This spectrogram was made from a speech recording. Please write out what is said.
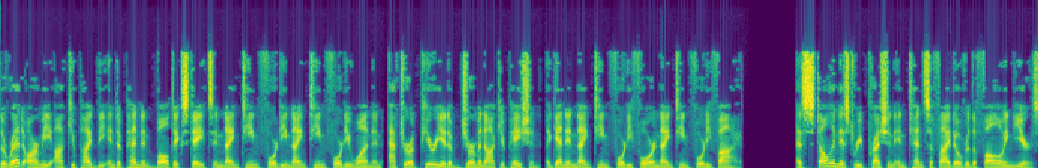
The Red Army occupied the independent Baltic states in 1940–1941 and, after a period of German occupation, again in 1944–1945. As Stalinist repression intensified over the following years,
